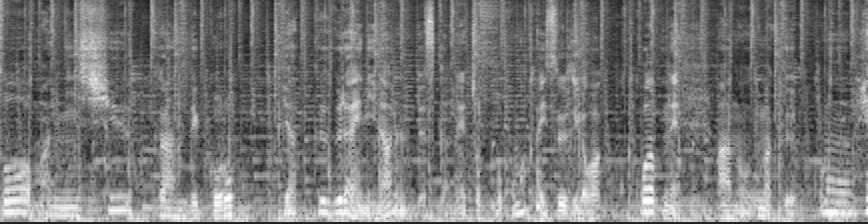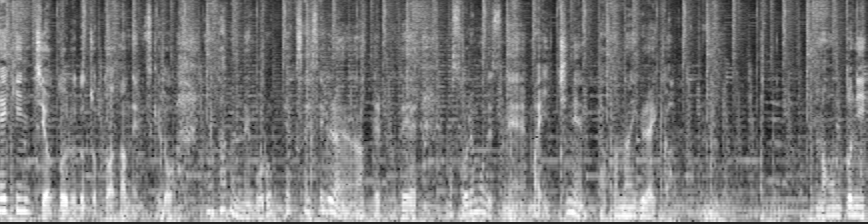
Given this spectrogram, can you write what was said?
と、まあ、2週間で5、6 800ぐらいになるんですかね。ちょっと細かい数字がここだとね、あのうまくこの平均値を取るとちょっとわかんないんですけど多分ね5600再生ぐらいにはなってるので、まあ、それもですね、まあ、1年経たないぐらいか、うん。まあ、本当に、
